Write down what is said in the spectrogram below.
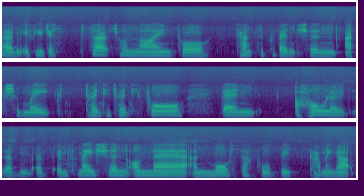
um, if you just search online for Cancer Prevention Action Week 2024, then a whole load of, of, information on there and more stuff will be coming up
